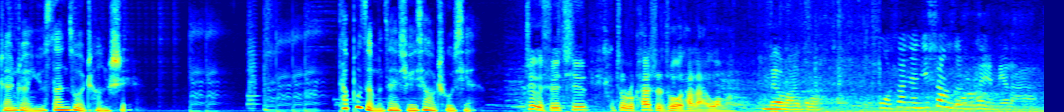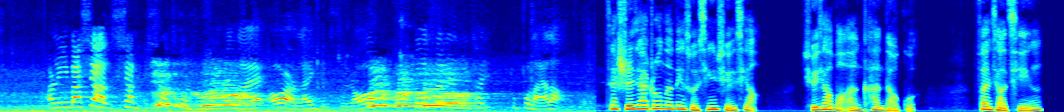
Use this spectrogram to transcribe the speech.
辗转于三座城市。他不怎么在学校出现。这个学期就是开始之后，他来过吗？没有来过。我三年级上课的时候他也没来。二零一八下下下课的时候还来，偶尔来一次。然后到了三年级他就不来了。在石家庄的那所新学校，学校保安看到过范小晴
